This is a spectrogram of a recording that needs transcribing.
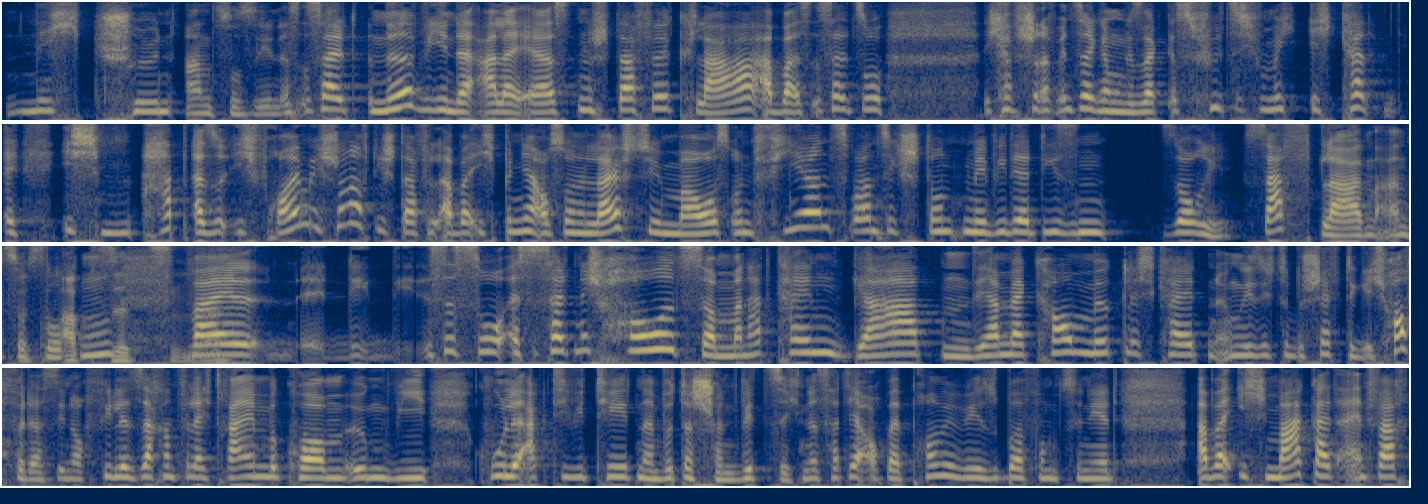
nicht schön anzusehen. Es ist halt, ne, wie in der allerersten Staffel, klar, aber es ist halt so, ich habe schon auf Instagram gesagt, es fühlt sich für mich, ich kann, äh, ich hab, also ich freue mich schon auf die Staffel, aber ich bin ja auch so eine Livestream-Maus und 24 Stunden mir wieder diesen sorry, Saftladen anzugucken. Absitzen, ne? weil äh, die, die, es ist so, es ist halt nicht wholesome. Man hat keinen Garten. Die haben ja kaum Möglichkeiten, irgendwie sich zu beschäftigen. Ich hoffe, dass sie noch viele Sachen vielleicht reinbekommen, irgendwie coole Aktivitäten, dann wird das schon witzig. Und das hat ja auch bei Promi super funktioniert. Aber ich mag halt einfach.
